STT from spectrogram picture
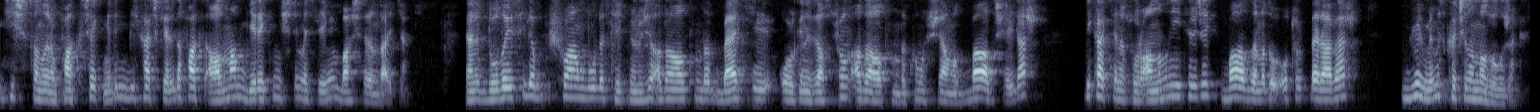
hiç sanırım faks çekmedim. Birkaç kere de faks almam gerekmişti mesleğimin başlarındayken. Yani dolayısıyla şu an burada teknoloji adı altında belki organizasyon adı altında konuşacağımız bazı şeyler birkaç sene sonra anlamını yitirecek. Bazılarına da oturup beraber gülmemiz kaçınılmaz olacak.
